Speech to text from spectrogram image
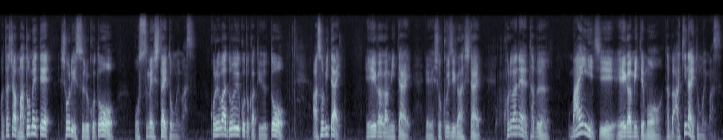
私はまとめて処理することをお勧めしたいと思います。これはどういうことかというと、遊びたい、映画が見たい、えー食事がしたい。これはね、多分、毎日映画見ても多分飽きないと思います。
